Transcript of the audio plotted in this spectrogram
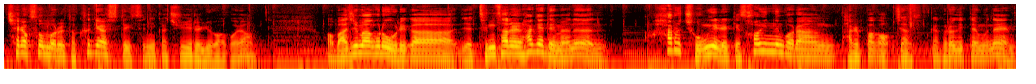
체력 소모를 더 크게 할 수도 있으니까 주의를 요하고요. 어, 마지막으로 우리가 이제 등산을 하게 되면은 하루 종일 이렇게 서 있는 거랑 다를 바가 없지 않습니까? 그렇기 때문에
